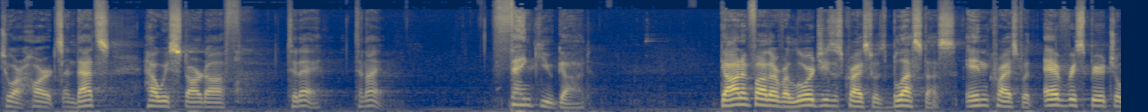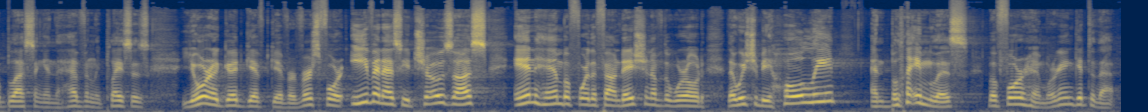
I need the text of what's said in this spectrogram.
to our hearts. And that's how we start off today, tonight. Thank you, God. God and Father of our Lord Jesus Christ, who has blessed us in Christ with every spiritual blessing in the heavenly places, you're a good gift giver. Verse 4 Even as he chose us in him before the foundation of the world, that we should be holy and blameless before him. We're going to get to that.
